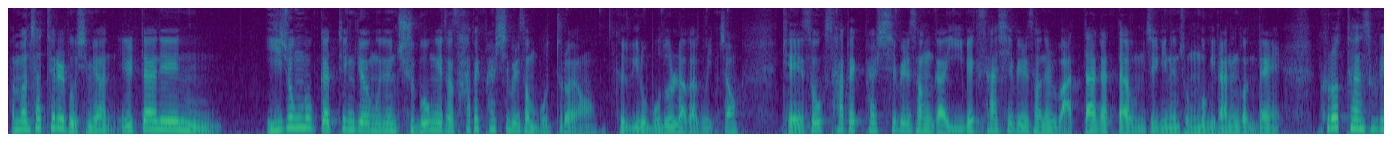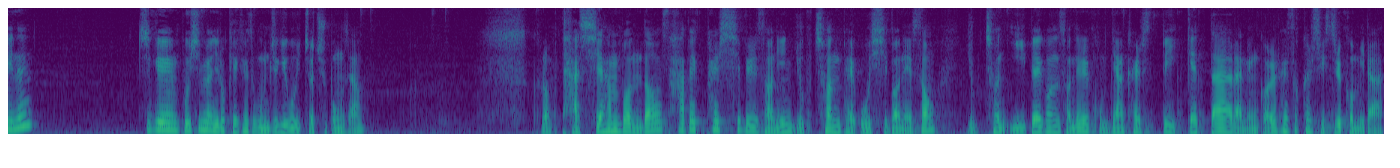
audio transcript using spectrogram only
한번 차트를 보시면 일단은 이 종목 같은 경우는 주봉에서 481선 못 들어요. 그 위로 못 올라가고 있죠. 계속 481선과 241선을 왔다 갔다 움직이는 종목이라는 건데 그렇단 소리는 지금 보시면 이렇게 계속 움직이고 있죠. 주봉상. 그럼 다시 한 번 더 481선인 6,150원에서 6,200원 선을 공략할 수도 있겠다라는 걸 해석할 수 있을 겁니다.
